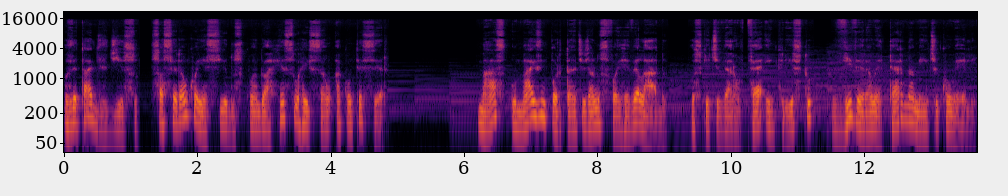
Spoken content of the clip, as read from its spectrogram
Os detalhes disso só serão conhecidos quando a ressurreição acontecer. Mas o mais importante já nos foi revelado: os que tiveram fé em Cristo viverão eternamente com Ele.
